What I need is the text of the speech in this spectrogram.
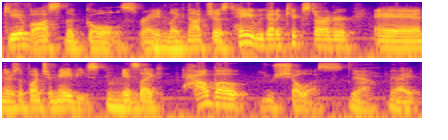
give us the goals right Mhm. like not just hey we got a kickstarter and there's a bunch of maybes Mhm. it's like how about you show us yeah, yeah, right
